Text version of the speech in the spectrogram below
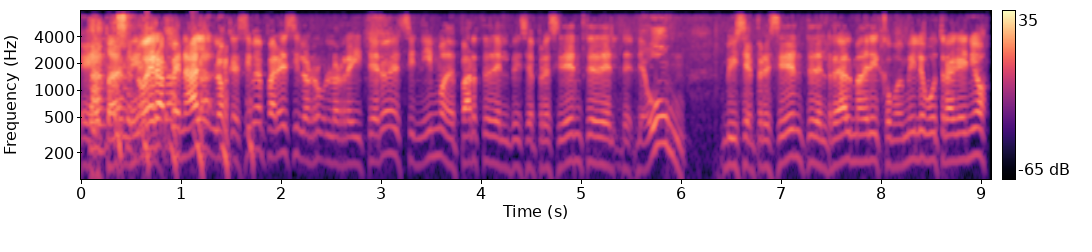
no era penal, lo que sí me parece, y lo, reitero, es cinismo de parte del vicepresidente de un vicepresidente del Real Madrid como Emilio Butragueño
